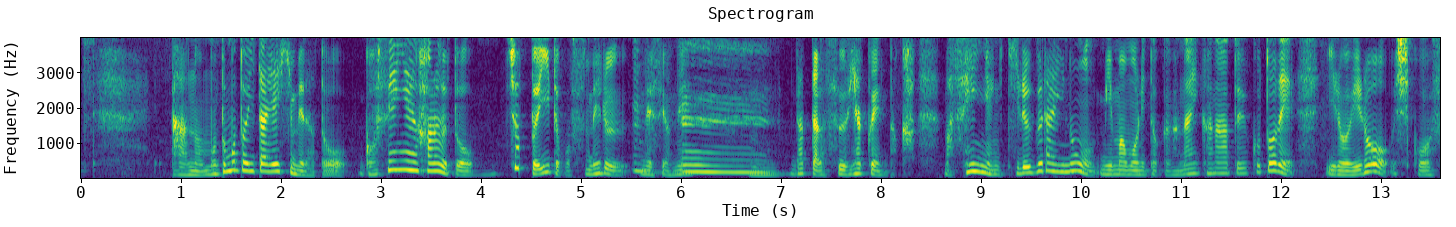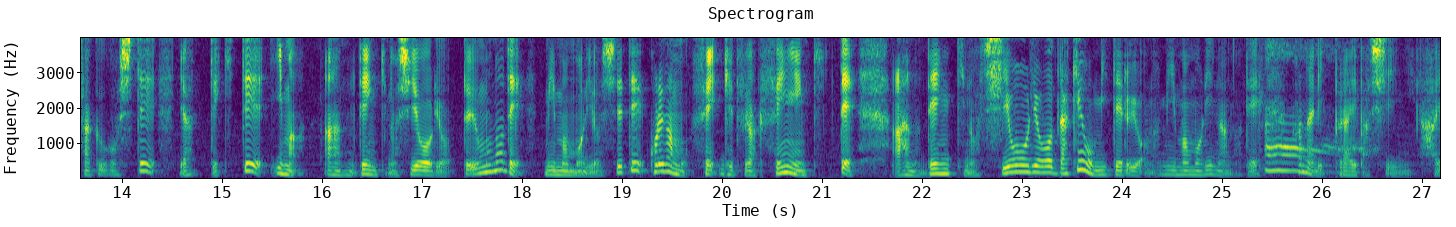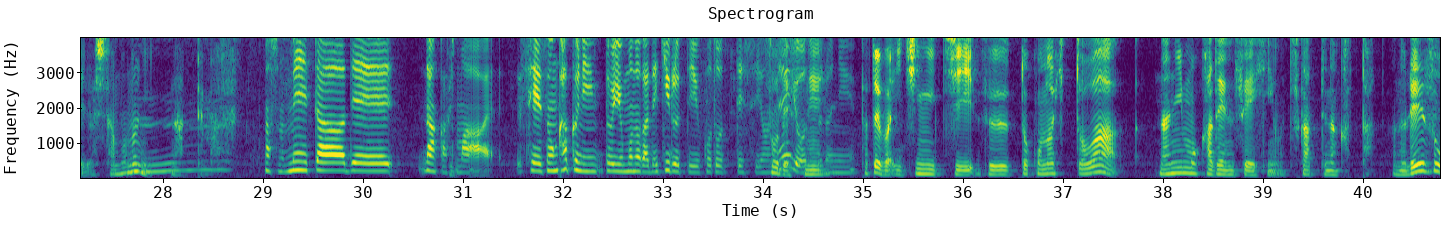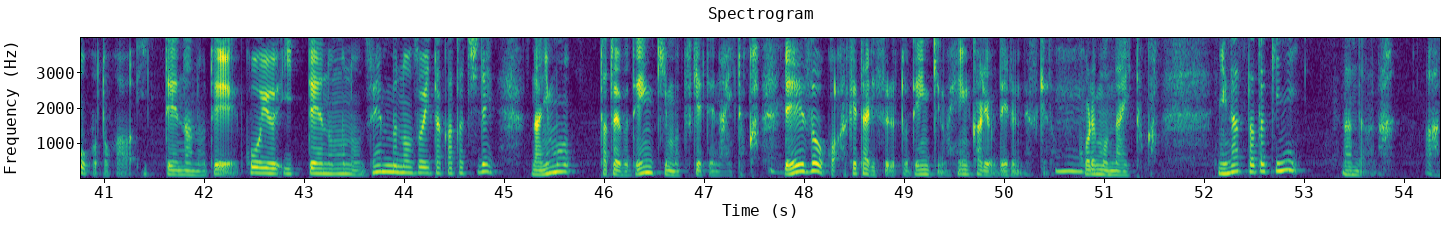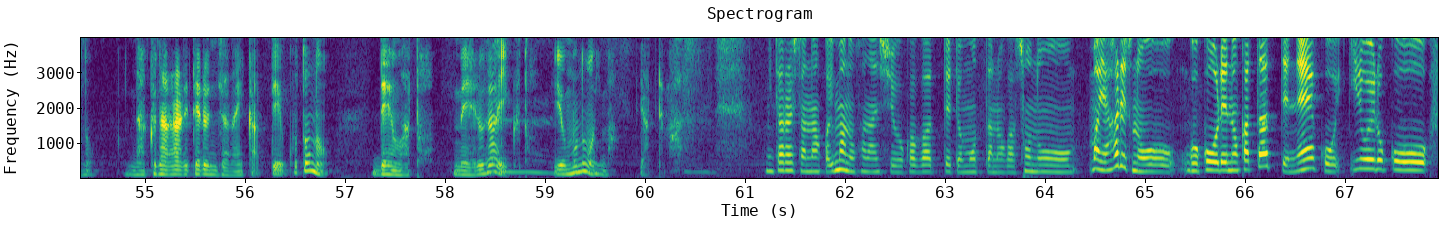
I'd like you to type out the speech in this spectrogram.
もともといた愛媛だと5,000円払うとちょっといいとこ住めるんですよね。ううんんだったら数百円とか、まあ、1,000円切るぐらいの見守りとかがないかなということでいろいろ試行錯誤してやってきて今あの電気の使用量というもので見守りをしててこれがもうせ月額1,000円切ってあの電気の使用量だけを見てるような見守りなのでかかなりプライバシーに配慮したものになってます。まあ、そのメーターでなんかまあ生存確認というものができるっていうことですよねね。要するに。例えば1日ずっとこの人は何も家電製品を使ってなかった。あの冷蔵庫とかは一定なのでこういう一定のものを全部除いた形で何も例えば電気もつけてないとか、うん。冷蔵庫開けたりすると電気の変化量出るんですけど、うん。これもないとかになった時に何だろうなあの亡くなられてるんじゃないかっていうことの電話とメールが行くというものを今やってます。みたらしさんなんか今のお話を伺ってて思ったのがその、まあ、やはりそのご高齢の方ってねこういろいろこう、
